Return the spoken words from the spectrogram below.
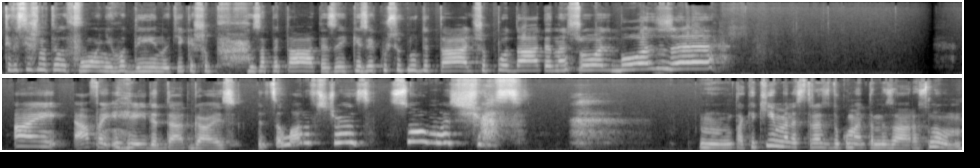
Ти висиш на телефоні годину, тільки щоб запитати за, які, за якусь одну деталь, щоб подати на щось. Боже. I effing hated that, guys. It's a lot of stress. So much stress. Так, який в мене стрес з документами зараз? Ну,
